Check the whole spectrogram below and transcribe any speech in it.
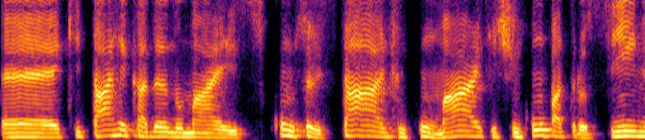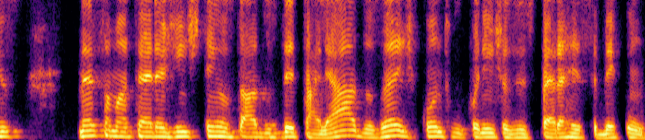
é, que está arrecadando mais com seu estádio, com marketing, com patrocínios. Nessa matéria, a gente tem os dados detalhados, né, de quanto o Corinthians espera receber com,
